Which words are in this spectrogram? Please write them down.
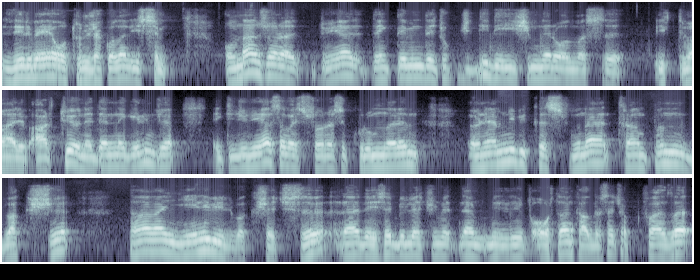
zirveye oturacak olan isim. Ondan sonra dünya denkleminde çok ciddi değişimler olması ihtimali artıyor. Nedenine gelince İkinci Dünya Savaşı sonrası kurumların önemli bir kısmına Trump'ın bakışı tamamen yeni bir bakış açısı. Neredeyse Birleşmiş Milletler ortadan kaldırsa çok fazla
